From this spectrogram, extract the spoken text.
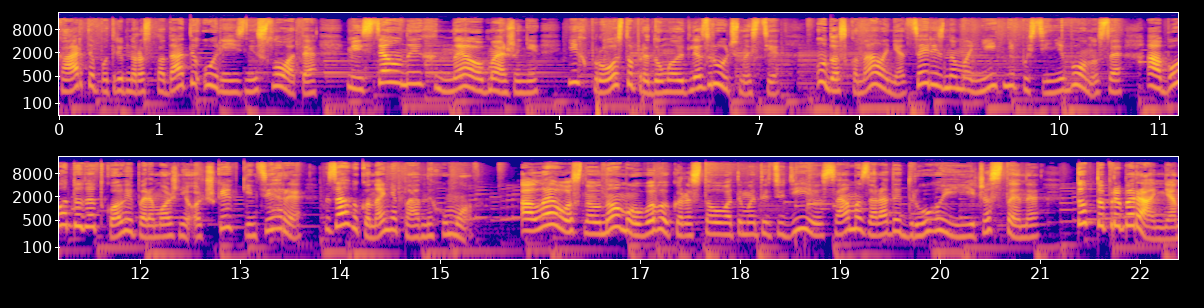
карти потрібно розкладати у різні слоти. Місця у них не обмежені, їх просто придумали для зручності. Удосконалення це різноманітні постійні бонуси або додаткові переможні очки в кінці гри за виконання певних умов. Але в основному ви використовуватимете цю дію саме заради другої її частини, тобто прибирання.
